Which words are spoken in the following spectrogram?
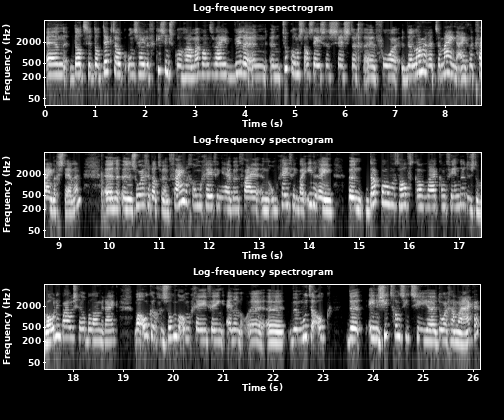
En dat, dat dekt ook ons hele verkiezingsprogramma. Want wij willen een, een toekomst als D66 uh, voor de langere termijn eigenlijk veiligstellen. En uh, zorgen dat we een veilige omgeving hebben. Een omgeving waar iedereen een dak boven het hoofd kan, uh, kan vinden. Dus de woningbouw is heel belangrijk. Maar ook een gezonde omgeving. En een, we moeten ook de energietransitie uh, door gaan maken.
